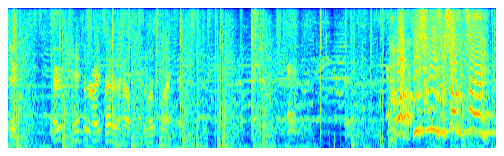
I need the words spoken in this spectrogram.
Shit! There. Every, head to the right side of the house. It's the most black. Oh, he squeezed himself inside!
